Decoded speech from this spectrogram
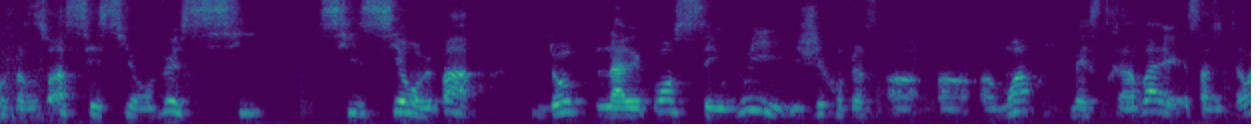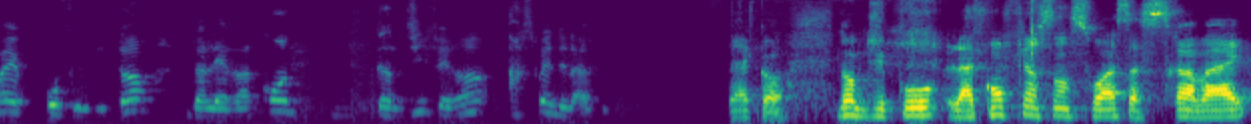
confiance en soi, c'est si on veut, si, si, si on ne veut pas. Donc, la réponse, c'est oui, j'ai confiance en, en, moi, mais ce travail, ça se travaille au fil du temps, dans les rencontres, dans différents aspects de la vie. D'accord. Donc, du coup, la confiance en soi, ça se travaille.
